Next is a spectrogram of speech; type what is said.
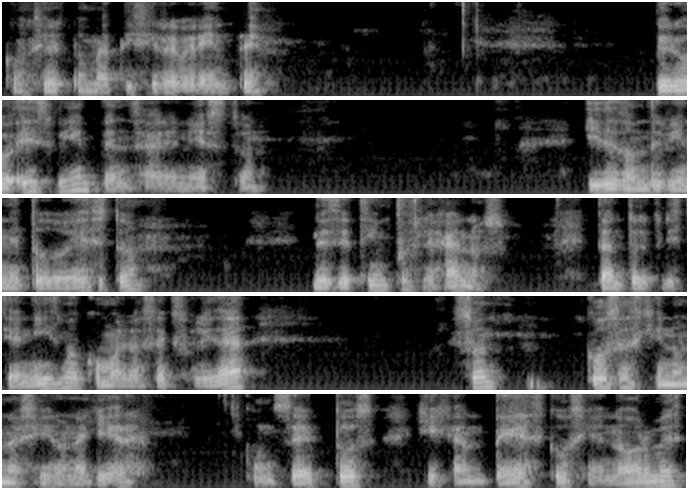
con cierto matiz irreverente. Pero es bien pensar en esto. ¿Y de dónde viene todo esto? Desde tiempos lejanos. Tanto el cristianismo como la sexualidad son cosas que no nacieron ayer, conceptos gigantescos y enormes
